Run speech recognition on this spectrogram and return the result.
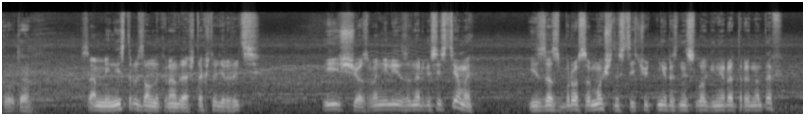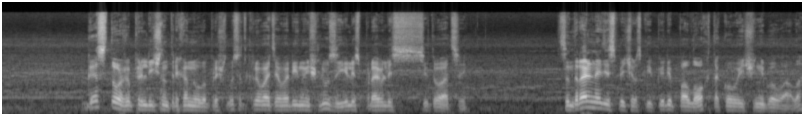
круто. Сам министр взял на карандаш, так что держитесь. И еще звонили из энергосистемы. Из-за сброса мощности чуть не разнесло генераторы на ТЭФ. ГЭС тоже прилично тряхануло. Пришлось открывать аварийные шлюзы, еле справились с ситуацией. Центральный диспетчерский переполох, такого еще не бывало.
